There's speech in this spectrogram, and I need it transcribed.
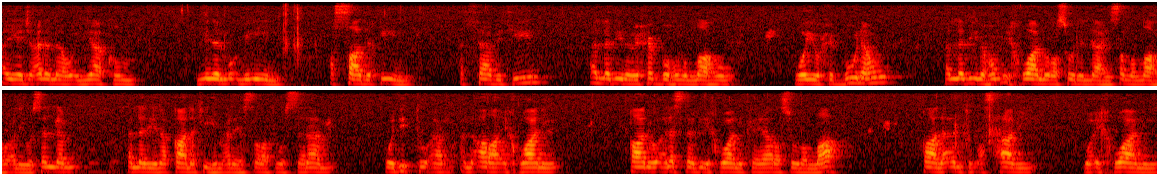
أن يجعلنا وإياكم من المؤمنين الصادقين الثابتين الذين يحبهم الله ويحبونه الذين هم إخوان رسول الله صلى الله عليه وسلم الذين قال فيهم عليه الصلاة والسلام وددت أن أرى إخواني. قالوا ألسنا بإخوانك يا رسول الله؟ قال أنتم أصحابي وإخواني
